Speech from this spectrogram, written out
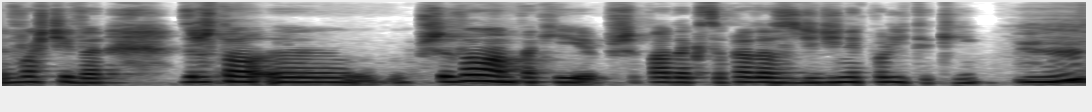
y, właściwe. Zresztą przywołam taki przypadek, co prawda z dziedziny polityki. Mhm.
